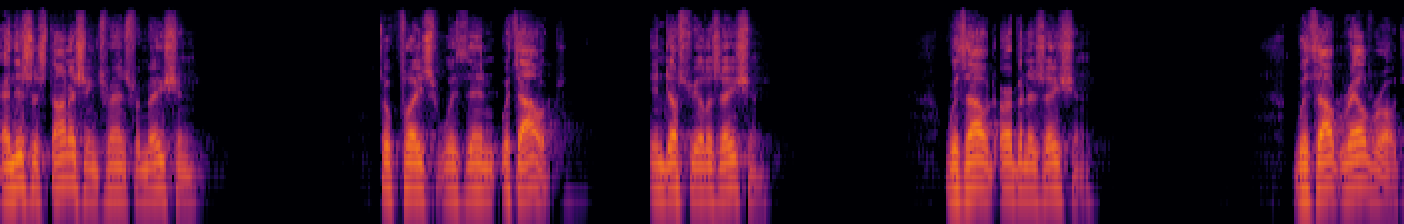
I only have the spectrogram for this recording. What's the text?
And this astonishing transformation took place within, without industrialization, without urbanization, without railroads,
